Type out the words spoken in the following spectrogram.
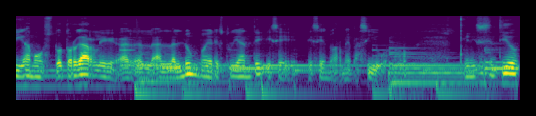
digamos, otorgarle al, alumno y al estudiante ese, ese enorme pasivo. En ese sentido,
